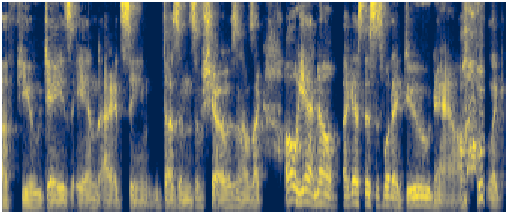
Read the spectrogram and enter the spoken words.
a few days in, I had seen dozens of shows, and I was like, "Oh yeah, no, I guess this is what I do now." like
